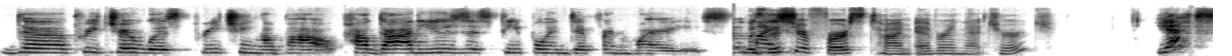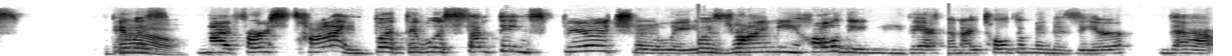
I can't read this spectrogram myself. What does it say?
the preacher was preaching about how God uses people in different ways. Was My- this your first time ever in that church? yes, It was- my first time, but there was something spiritually was drawing me, holding me there. And I told him in his ear that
